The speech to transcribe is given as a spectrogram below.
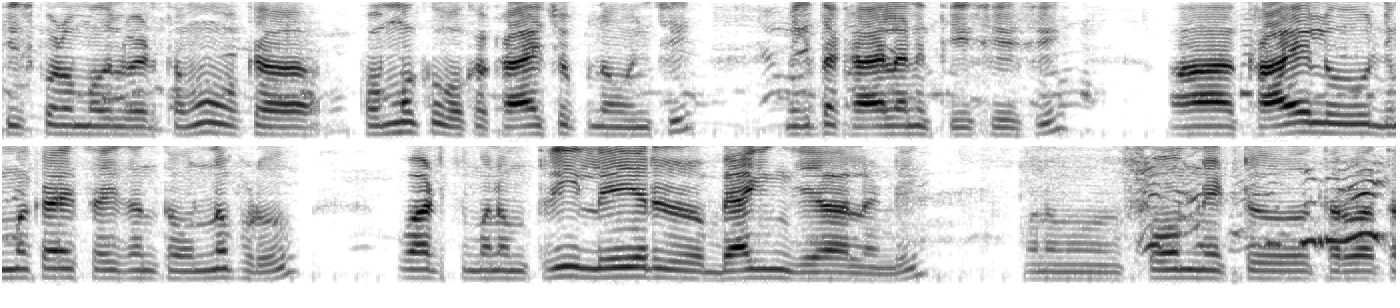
తీసుకోవడం మొదలు పెడతామో ఒక కొమ్మకు ఒక కాయ చొప్పున ఉంచి మిగతా కాయలని తీసేసి ఆ కాయలు నిమ్మకాయ సైజ్ అంతా ఉన్నప్పుడు వాటికి మనం త్రీ లేయర్ బ్యాగింగ్ చేయాలండి. మనం ఫోమ్ నెట్ తర్వాత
